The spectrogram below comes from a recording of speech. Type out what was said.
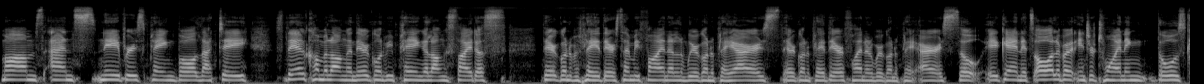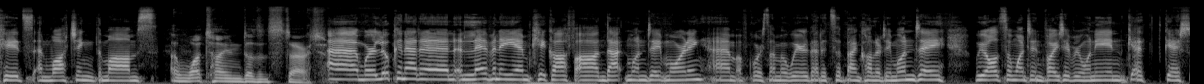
moms, aunts, neighbours playing ball that day. So they'll come along and they're going to be playing alongside us. They're going to play their semi final and we're going to play ours. They're going to play their final, we're going to play ours. So again, it's all about intertwining those kids and watching the moms. And what time does it start? Um, we're looking at an 11 a.m. kickoff on that Monday morning. Um, of course, I'm aware that it's a bank holiday Monday. We also want to invite everyone in, get get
